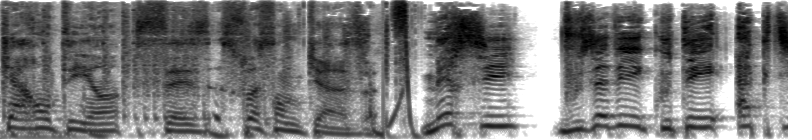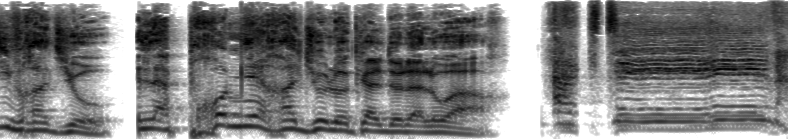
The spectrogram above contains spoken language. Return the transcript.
41 16 75. Merci, vous avez écouté Active Radio, la première radio locale de la Loire. Active.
